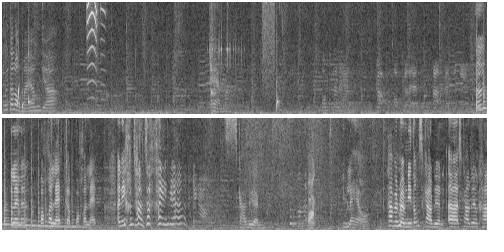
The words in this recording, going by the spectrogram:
อุ้ยตลกไหมอะเมื่อกี้อะ อะอะไรนะปอกโกแลตกับปอกโกแลตอันนี้คำถามจากใครเนี่ยสกาวเดือนปังอยู่แล้ว ถ้าเป็นแบบนี้ต้องสกาวเดือนเอ่อสกาวเดือนคะ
